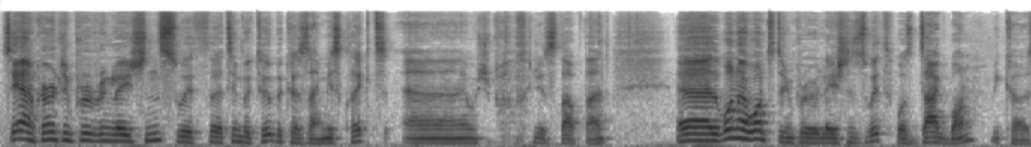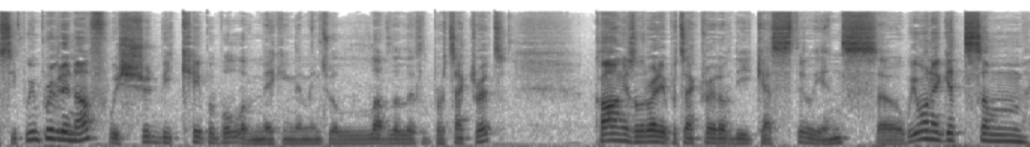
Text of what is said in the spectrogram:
So yeah, I'm currently improving relations with uh, Timbuktu because I misclicked. Uh, we should probably just stop that. Uh, the one I wanted to improve relations with was Dagbon, because if we improve it enough, we should be capable of making them into a lovely little protectorate. Kong is already a protectorate of the Castilians, so we want to get some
